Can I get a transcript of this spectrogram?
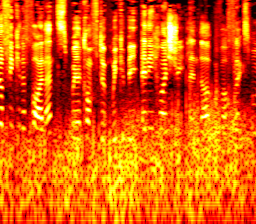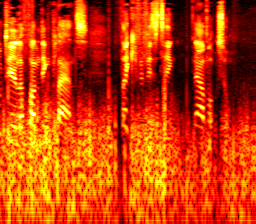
You're thinking of finance, we are confident we can be any high street lender with our flexible dealer funding plans. Thank you for visiting Now Vauxhall.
